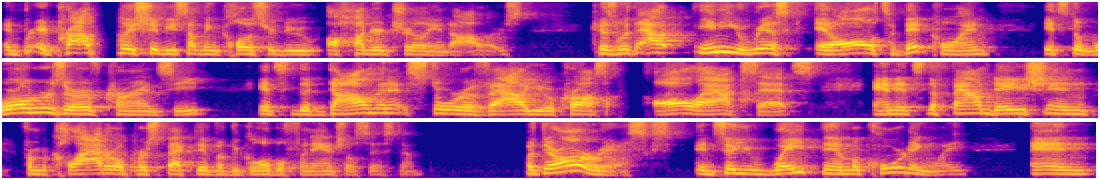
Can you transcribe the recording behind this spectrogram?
And it probably should be something closer to $100 trillion. Because without any risk at all to Bitcoin, it's the world reserve currency it's the dominant store of value across all assets. And it's the foundation from a collateral perspective of the global financial system. But there are risks. And so you weight them accordingly. And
